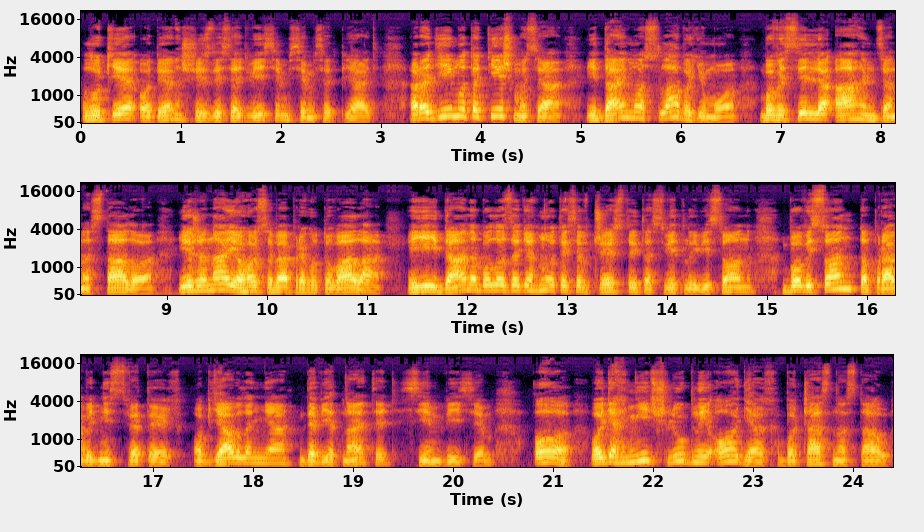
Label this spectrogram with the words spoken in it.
Луки 1, 68, 75. Радіймо та тішмося, і даймо славу йому, бо весілля агнця настало, і жена його себе приготувала. І їй дано було задягнутися в чистий та світлий вісон, бо вісон то праведність святих. Об'явлення 19, 7, 8. О, одягніть шлюбний одяг, бо час настав,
